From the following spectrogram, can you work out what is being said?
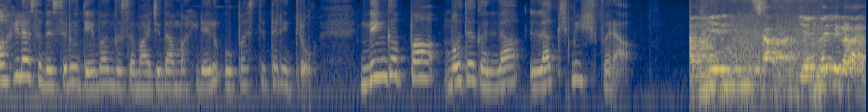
ಮಹಿಳಾ ಸದಸ್ಯರು ದೇವಾಂಗ ಸಮಾಜದ ಮಹಿಳೆಯರು ಉಪಸ್ಥಿತರಿದ್ದರು. ನಿಂಗಪ್ಪ ಮೊದಗಲ್ಲ, ಲಕ್ಷ್ಮೀಶ್ವರ. ಎಂ ಎಲ್ ಎಗಳಾಗಿ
